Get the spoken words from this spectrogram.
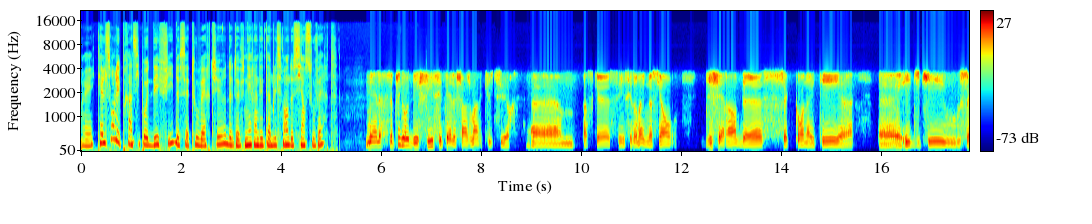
Oui. Quels sont les principaux défis de cette ouverture, de devenir un établissement de sciences ouvertes? Bien, le, plus gros défi, c'était le changement de culture. Euh, parce que c'est vraiment une notion différente de ce qu'on a été euh, euh, éduquer ou ce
